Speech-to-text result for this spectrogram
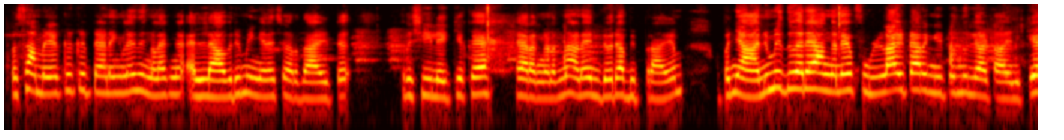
ഇപ്പൊ സമയമൊക്കെ കിട്ടുകയാണെങ്കിൽ നിങ്ങളെ എല്ലാവരും ഇങ്ങനെ ചെറുതായിട്ട് കൃഷിയിലേക്കൊക്കെ ഇറങ്ങണം എന്നാണ് എന്റെ ഒരു അഭിപ്രായം. അപ്പൊ ഞാനും ഇതുവരെ അങ്ങനെ ഫുള്ളായിട്ട് ഇറങ്ങിയിട്ടൊന്നുമില്ല കേട്ടോ. എനിക്ക്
